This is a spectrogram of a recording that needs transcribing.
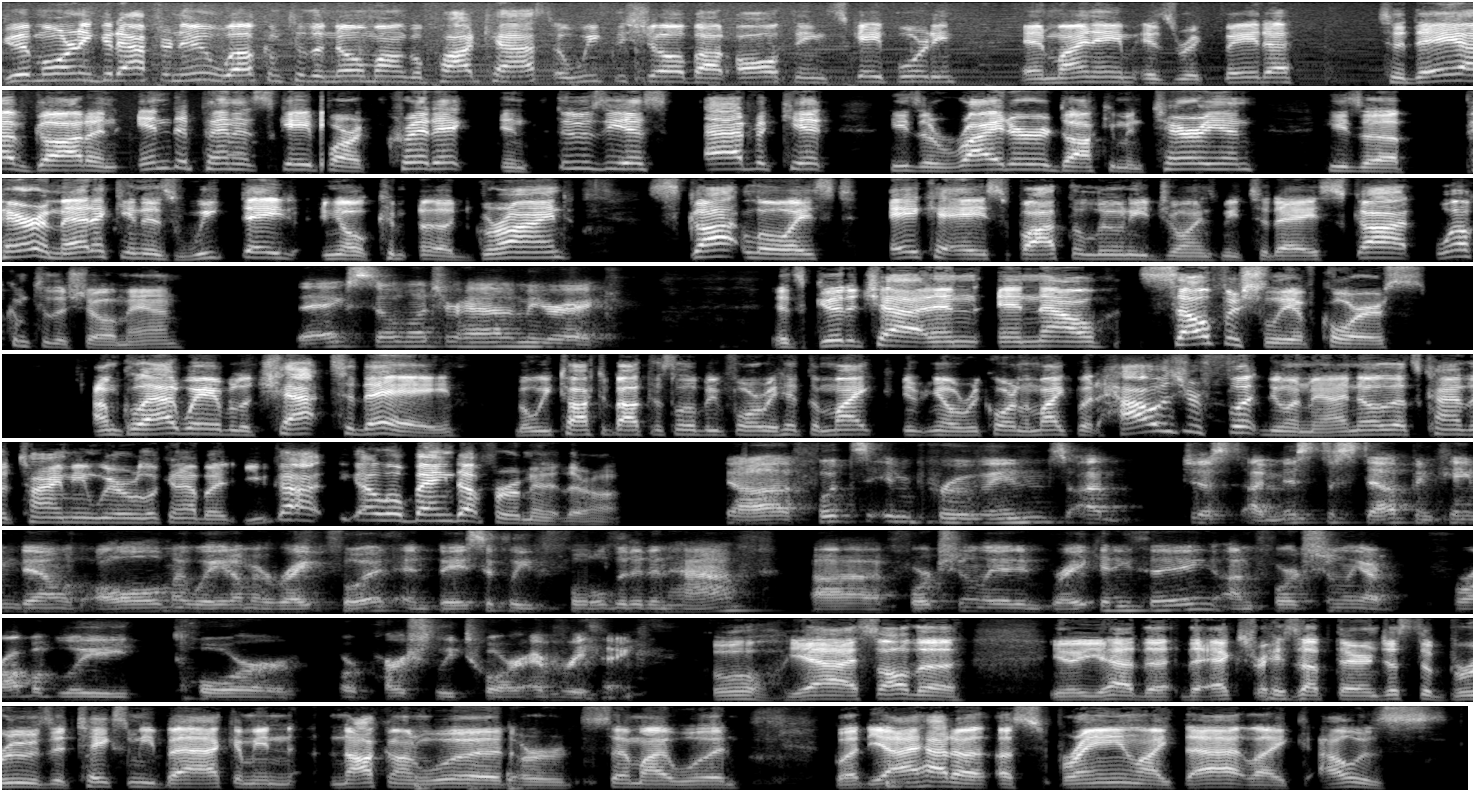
Good morning, good afternoon. Welcome to the No Mongo Podcast, a weekly show about all things skateboarding. And my name is Rick Beta. Today I've got an independent skate park critic, enthusiast, advocate. He's a writer, documentarian. He's a paramedic in his weekday, you know, uh, grind. Scott Loist, aka Spot the Looney, joins me today. Scott, welcome to the show, man. Thanks so much for having me, Rick. It's good to chat. And and now, selfishly, of course, I'm glad we're able to chat today. But we talked about this a little before we hit the mic, you know, recording the mic. But how is your foot doing, man? I know that's kind of the timing we were looking at, but you got you got a little banged up for a minute there, huh? Yeah, foot's improving. So I just I missed a step and came down with all my weight on my right foot and basically folded it in half. Uh, fortunately, I didn't break anything. Unfortunately, I probably tore or partially tore everything. Oh yeah, I saw the you know you had the the x-rays up there and just the bruise it takes me back i mean knock on wood or semi wood but yeah i had a, a sprain like that like i was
